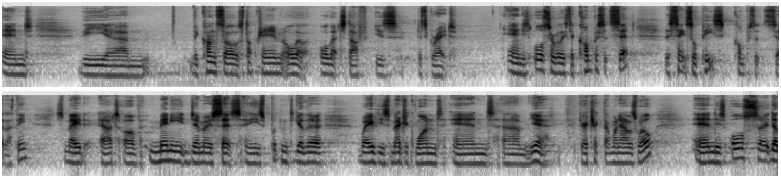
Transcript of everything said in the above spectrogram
And the um, the console, stop jamb, all that, all that stuff is just great. And he's also released a composite set, the Saint Sulpice composite set, I think. It's made out of many demo sets, and he's put them together, waved his magic wand, and um, yeah, go check that one out as well and is also the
